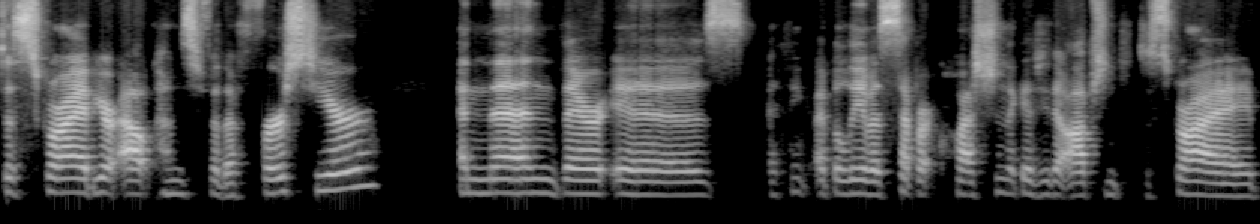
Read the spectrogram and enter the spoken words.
describe your outcomes for the first year. And then there is, I think, I believe a separate question that gives you the option to describe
